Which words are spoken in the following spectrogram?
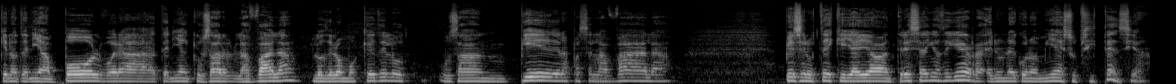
que no tenían pólvora, tenían que usar las balas. Los de los mosquetes los usaban piedras para hacer las balas. Piensen ustedes que ya llevaban 13 años de guerra en una economía de subsistencia,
